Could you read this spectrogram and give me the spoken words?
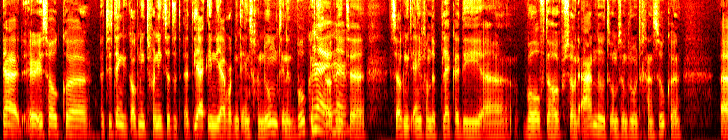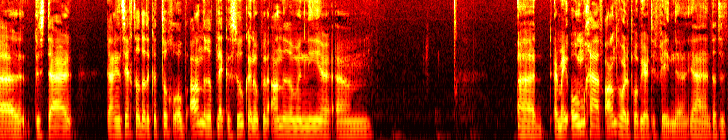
Ja, er is ook... eh, het is denk ik ook niet voor niets dat het... het- ja, India wordt niet eens genoemd in het boek. Het, Nee, is, ook nee. niet, eh, het is ook niet een van de plekken die eh, Wolf, de hoofdpersoon, aandoet... om zijn broer te gaan zoeken. Dus daar, daarin zegt al dat ik het toch op andere plekken zoek... en op een andere manier ehm, eh, ermee omga of antwoorden probeer te vinden. Ja, dat het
